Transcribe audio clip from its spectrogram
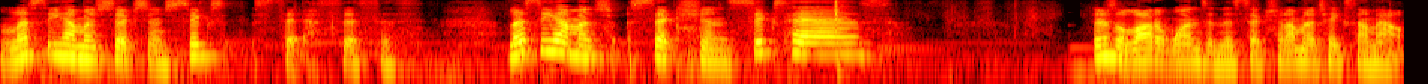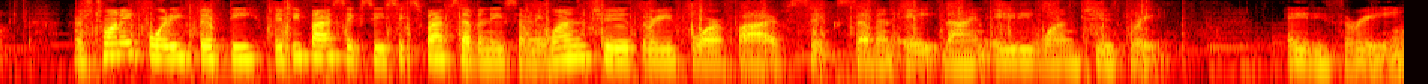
Let's see how much section six Let's see how much section six has. There's a lot of ones in this section. I'm going to take some out. There's 20, 40, 50, 55, 60, 65, 70, 71, 2, 3, 4, 5, 6, 7, 8, 9, 80, 1, 2, 3. 83.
